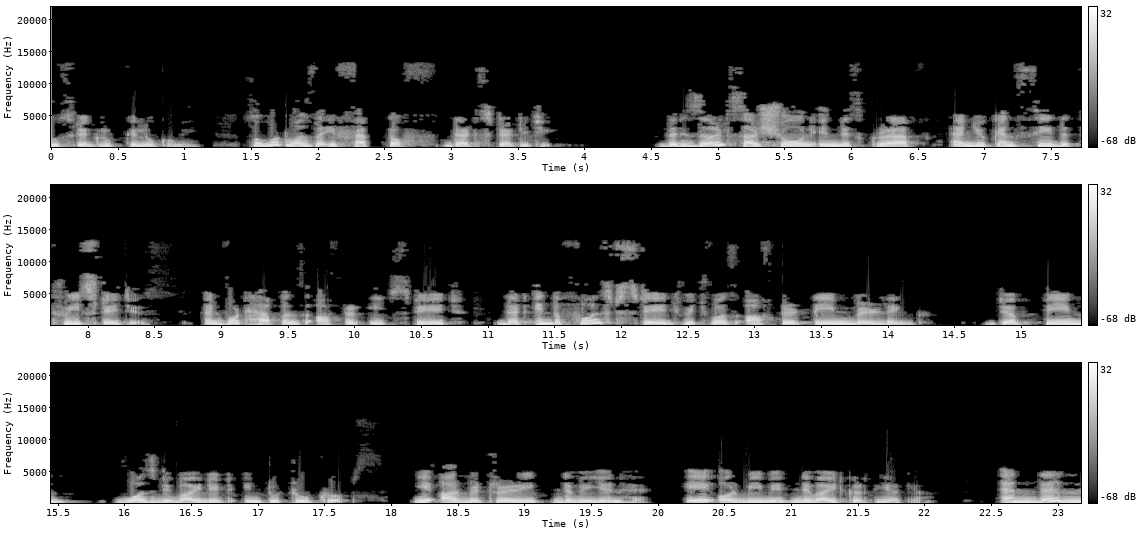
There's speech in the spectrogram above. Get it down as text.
دوسرے گروپ کے لوگوں میں so what was the effect of that strategy the result are shown in this graph and you can see the three stages and what happens after each stage first stage which was after team building جب team was divided into two groups یہ آربیٹری ڈیویژن ہے اے اور بی میں ڈیوائڈ کر دیا گیا اینڈ دین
